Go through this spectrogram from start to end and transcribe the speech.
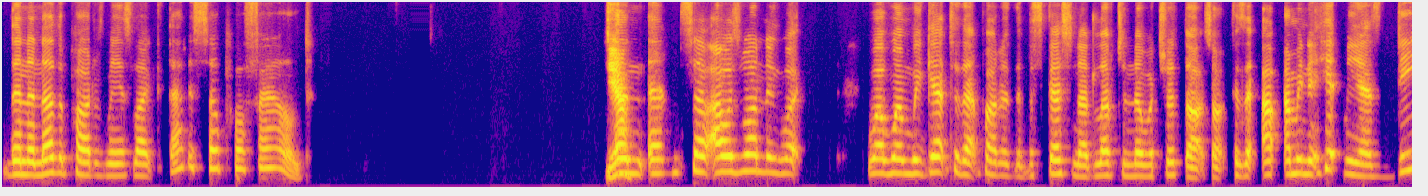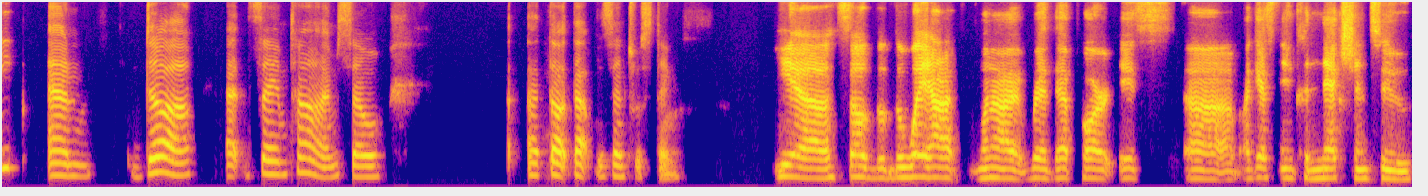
Then another part of me is like, that is so profound. Yeah. And, and so I was wondering what, well, when we get to that part of the discussion, I'd love to know what your thoughts are. Because I, I mean, it hit me as deep and duh at the same time. So I thought that was interesting. Yeah. So the, the way I when I read that part, it's uh, I guess in connection to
